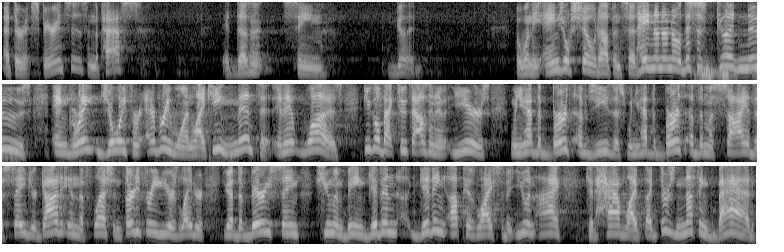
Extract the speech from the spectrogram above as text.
at their experiences in the past, it doesn't seem good. But when the angel showed up and said, Hey, no, no, no, this is good news and great joy for everyone, like he meant it, and it was. If you go back 2,000 years, when you have the birth of Jesus, when you have the birth of the Messiah, the Savior, God in the flesh, and 33 years later, you have the very same human being given, giving up his life so that you and I could have life. Like, there's nothing bad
